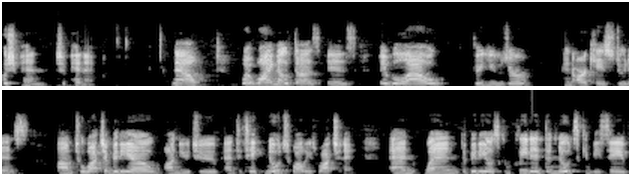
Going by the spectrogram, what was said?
push pin to pin it. Now, what YiNote does is it will allow the user, in our case students, um, to watch a video on YouTube and to take notes while he's watching it. And when the video is completed, the notes can be saved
